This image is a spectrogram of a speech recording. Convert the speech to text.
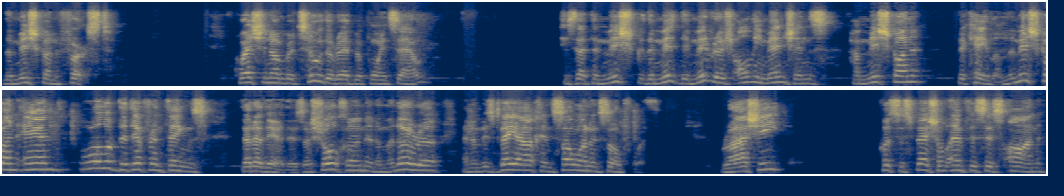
the Mishkan first? Question number two, the Rebbe points out, is that the Mish, the, the Midrash only mentions Hamishkan V'Kelim, the Mishkan and all of the different things that are there. There's a Shulchan and a Menorah and a Mizbeach and so on and so forth. Rashi puts a special emphasis on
